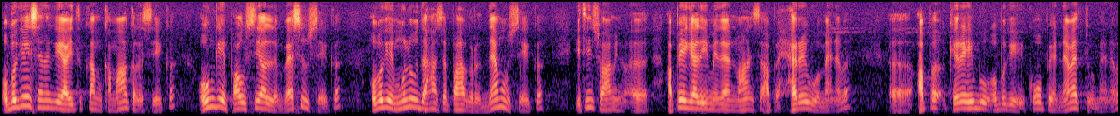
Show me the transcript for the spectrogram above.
ඔබගේ සෙනගේ අයිතුකම් කමා කළසේක ඔවුන්ගේ පෞසිියල්ල වැසුසේක ඔබගේ මුළු දහස පහකර දැමුසේක ඉතින් ස්වාමින් අපේ ගැලීමේ දැන් වහන්ස අප හැරව්ව මැනව අප කෙරෙහිබූ ඔබගේ කෝපය නැවැත්වූ මැනව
